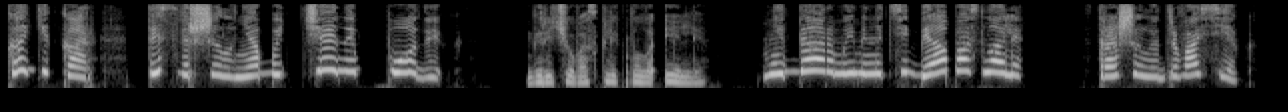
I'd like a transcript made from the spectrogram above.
«Кагикар, ты совершила необычайный подвиг!» — горячо воскликнула Элли. «Недаром именно тебя послали, страшилый дровосек!»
